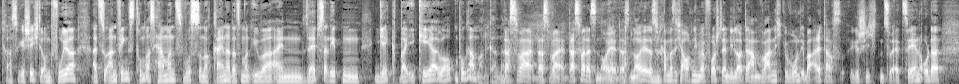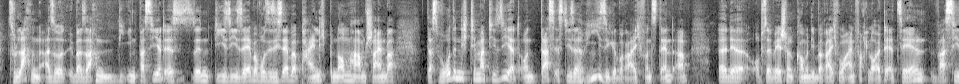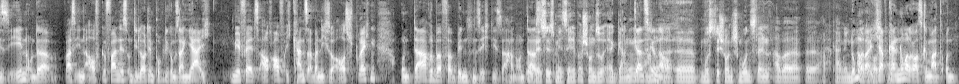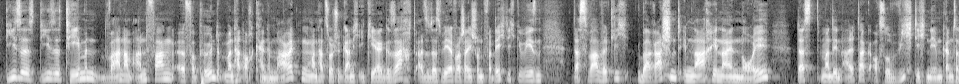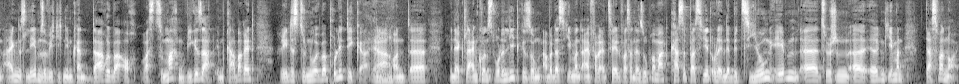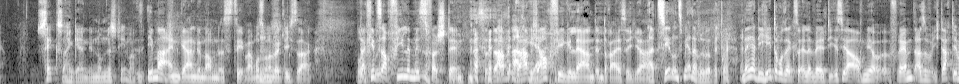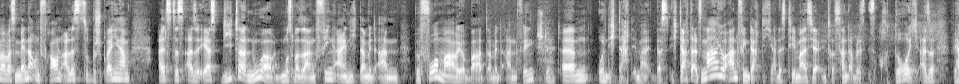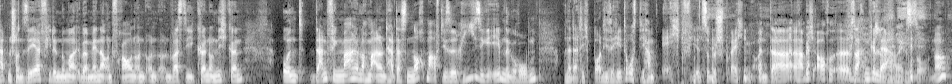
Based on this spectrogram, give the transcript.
Krasse Geschichte. Und früher, als du anfingst, Thomas Hermanns, wusste noch keiner, dass man über einen selbst Gag bei Ikea überhaupt ein Programm machen kann. Ne? Das war, das war, das war das Neue. Das Neue, das kann man sich auch nicht mehr vorstellen. Die Leute haben, waren nicht gewohnt, über Alltagsgeschichten zu erzählen oder zu lachen. Also über Sachen, die ihnen passiert ist, sind, die sie selber, wo sie sich selber peinlich benommen haben, scheinbar. Das wurde nicht thematisiert. Und das ist dieser riesige Bereich von Stand-up, äh, der Observational Comedy Bereich, wo einfach Leute erzählen, was sie sehen oder was ihnen aufgefallen ist und die Leute im Publikum sagen, ja, ich mir fällt es auch auf, ich kann es aber nicht so aussprechen und darüber verbinden sich die Sachen. Und das, oh, das ist mir selber schon so ergangen. Ganz genau. Äh, musste schon schmunzeln, aber äh, habe keine Nummer Aber ich habe keine Nummer draus gemacht. Und diese, diese Themen waren am Anfang äh, verpönt. Man hat auch keine Marken, man hat zum Beispiel gar nicht Ikea gesagt. Also das wäre wahrscheinlich schon verdächtig gewesen. Das war wirklich überraschend im Nachhinein neu dass man den Alltag auch so wichtig nehmen kann, sein eigenes Leben so wichtig nehmen kann, darüber auch was zu machen. Wie gesagt, im Kabarett redest du nur über Politiker, ja, mhm. und äh, in der Kleinkunst wurde ein Lied gesungen, aber dass jemand einfach erzählt, was an der Supermarktkasse passiert oder in der Beziehung eben äh, zwischen äh, irgendjemand, das war neu. Sex ein gern genommenes Thema. Immer ein gern genommenes Thema, muss man wirklich sagen. Da gibt's auch viele Missverständnisse. Da habe hab ich ja? auch viel gelernt in 30 Jahren. Erzähl uns mehr darüber, bitte. Naja, die heterosexuelle Welt, die ist ja auch mir fremd. Also ich dachte immer, was Männer und Frauen alles zu besprechen haben, als das, also erst Dieter nur, muss man sagen, fing eigentlich damit an, bevor Mario Barth damit anfing. Stimmt. Ähm, und ich dachte immer, dass, ich dachte, als Mario anfing, dachte ich, ja, das Thema ist ja interessant, aber das ist auch durch. Also wir hatten schon sehr viele Nummern über Männer und Frauen und, und, und was die können und nicht können. Und dann fing Mario nochmal an und hat das nochmal auf diese riesige Ebene gehoben. Und da dachte ich, boah, diese Heteros, die haben echt viel zu besprechen. Und da habe ich auch äh, Sachen gelernt. So, ne?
